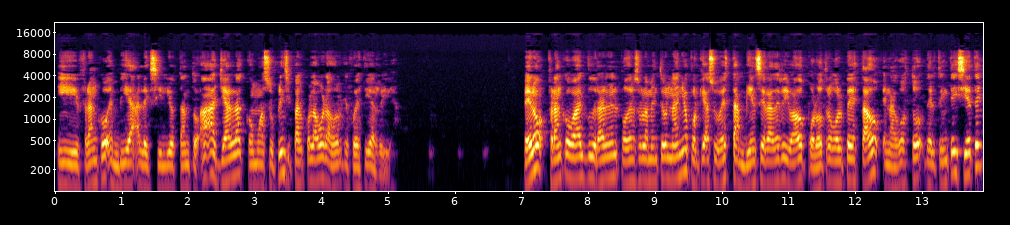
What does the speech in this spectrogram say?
Y Franco envía al exilio tanto a Ayala como a su principal colaborador, que fue Estigarribia. Pero Franco va a durar en el poder solamente un año porque a su vez también será derribado por otro golpe de Estado en agosto del 37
